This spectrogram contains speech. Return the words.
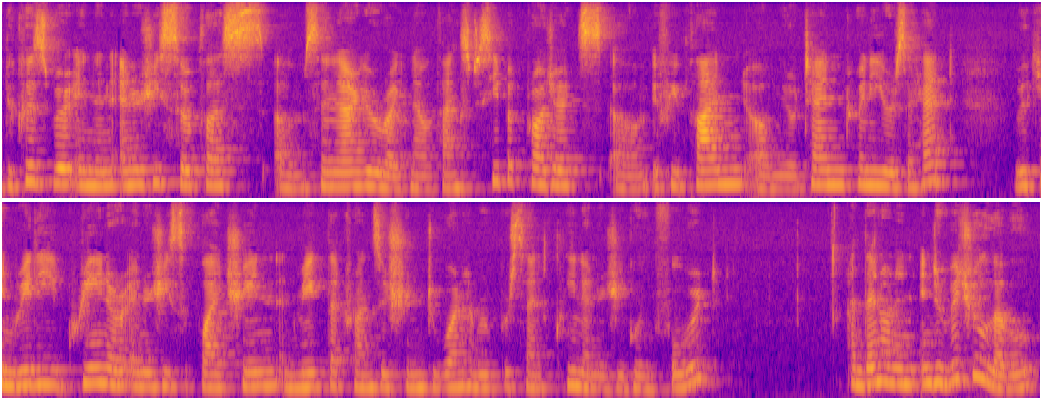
because we're in an energy surplus um, scenario right now, thanks to CPEC projects, um, if we plan um, you know, 10, 20 years ahead, we can really green our energy supply chain and make that transition to 100% clean energy going forward. And then on an individual level,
